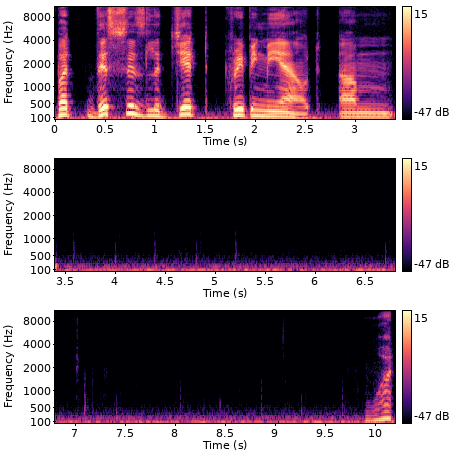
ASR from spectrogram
But this is legit creeping me out. Um... What?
